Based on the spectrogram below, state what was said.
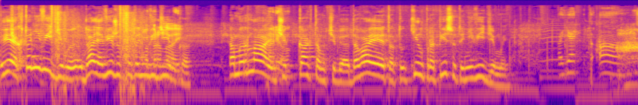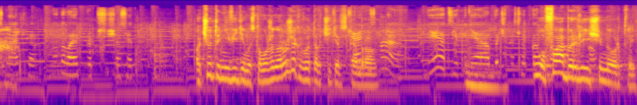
Э, кто невидимый? Да, я вижу, кто-то невидимка. Камерлайнчик, Орел. как там тебя? Давай это, тут килл прописывай, ты невидимый. А я... А, не знаю, что. Ну давай, пропиши сейчас я. А что ты невидимый стал? Может, оружие какое-то читерское Я не брал? знаю. Нет, ему не обычно что-то... О, Фаберли еще мертвый.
